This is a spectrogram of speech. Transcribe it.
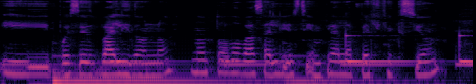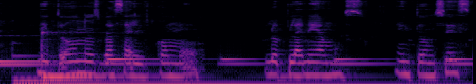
y pues es válido, ¿no? No todo va a salir siempre a la perfección, ni todo nos va a salir como lo planeamos. Entonces,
